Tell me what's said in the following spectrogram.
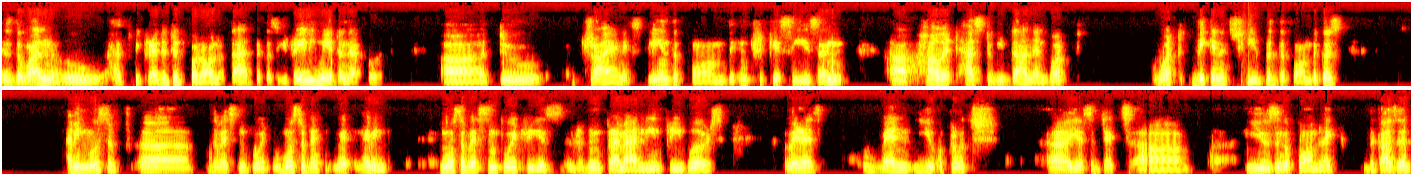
is the one who has to be credited for all of that because he really made an effort uh, to try and explain the form, the intricacies, and uh, how it has to be done, and what what they can achieve with the form. Because I mean, most of uh, the Western poet, most of I mean, most of Western poetry is written primarily in free verse, whereas when you approach uh, your subjects uh, using a form like the ghazal,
